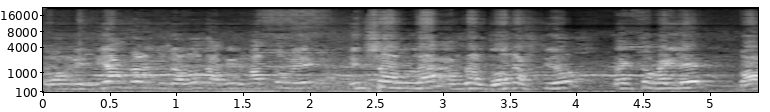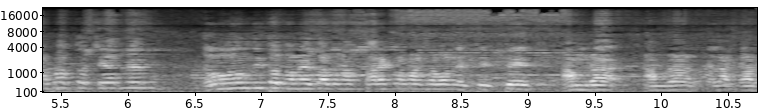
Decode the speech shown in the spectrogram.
এবং মিডিয়া আমরা দল রাষ্ট্রীয় দায়িত্ব পাইলে চেয়ারম্যান তারেক রহমান সাহেবের নেতৃত্বে আমরা আমরা এলাকার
